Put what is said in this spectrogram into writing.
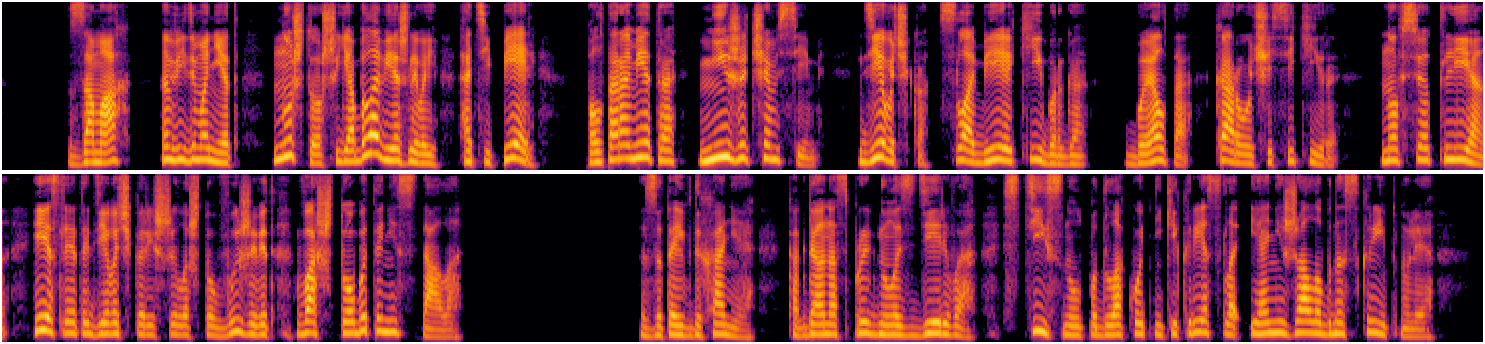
Замах? Видимо, нет. Ну что ж, я была вежливой, а теперь полтора метра ниже, чем семь. Девочка слабее киборга, Белта короче секиры. Но все тлен, если эта девочка решила, что выживет во что бы то ни стало. Затаив дыхание, когда она спрыгнула с дерева, стиснул подлокотники кресла, и они жалобно скрипнули.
